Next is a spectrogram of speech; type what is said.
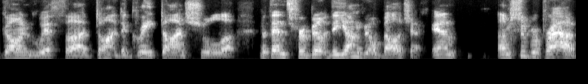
going with uh, Don, the great Don Shula, but then for Bill, the young Bill Belichick, and I'm super proud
